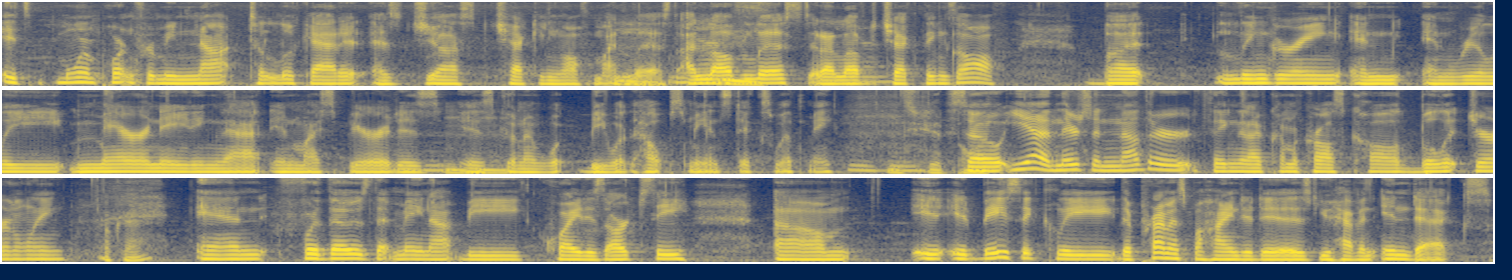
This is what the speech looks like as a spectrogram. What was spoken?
It's more important for me not to look at it as just checking off my mm. list. I love lists and I love to check things off, but lingering and and really marinating that in my spirit is mm-hmm. is going to w- be what helps me and sticks with me. Mm-hmm. That's a good point. So yeah, and there's another thing that I've come across called bullet journaling. okay. And for those that may not be quite as artsy, um, it, it basically the premise behind it is you have an index,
